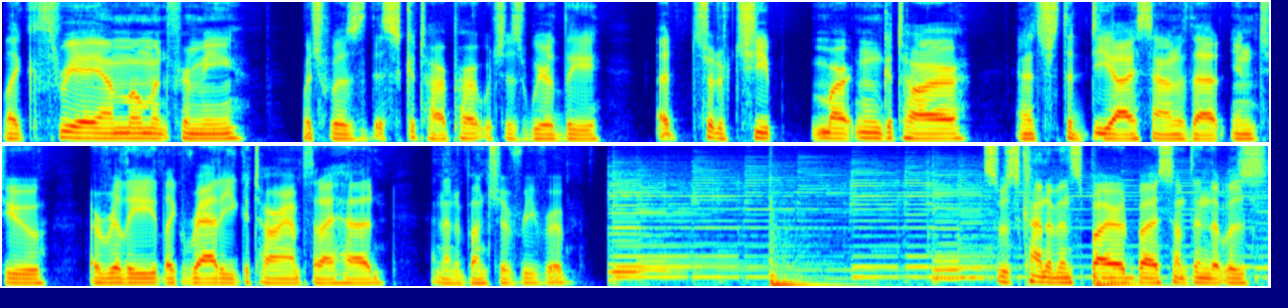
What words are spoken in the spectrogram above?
like 3 a.m. moment for me, which was this guitar part, which is weirdly a sort of cheap Martin guitar, and it's just the DI sound of that into a really like ratty guitar amp that I had, and then a bunch of reverb. This was kind of inspired by something that was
